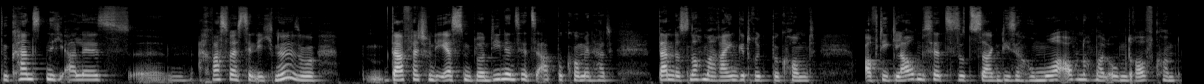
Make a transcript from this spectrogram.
du kannst nicht alles, äh, ach, was weiß denn ich, ne? So, da vielleicht schon die ersten Blondinensätze abbekommen hat, dann das nochmal reingedrückt bekommt, auf die Glaubenssätze sozusagen dieser Humor auch nochmal oben drauf kommt,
